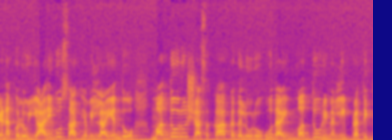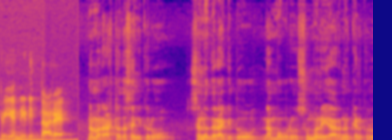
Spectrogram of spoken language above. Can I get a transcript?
ಕೆಣಕಲು ಯಾರಿಗೂ ಸಾಧ್ಯವಿಲ್ಲ ಎಂದು ಮದ್ದೂರು ಶಾಸಕ ಕದಲೂರು ಉದಯ್ ಮದ್ದೂರಿನಲ್ಲಿ ಪ್ರತಿಕ್ರಿಯೆ ನೀಡಿದ್ದಾರೆ. ನಮ್ಮ ರಾಷ್ಟ್ರದ ಸೈನಿಕರು ಸನ್ನದ್ಧರಾಗಿದ್ದು ನಮ್ಮವರು ಸುಮ್ಮನೆ ಯಾರನ್ನು ಕೆಣಕಲು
